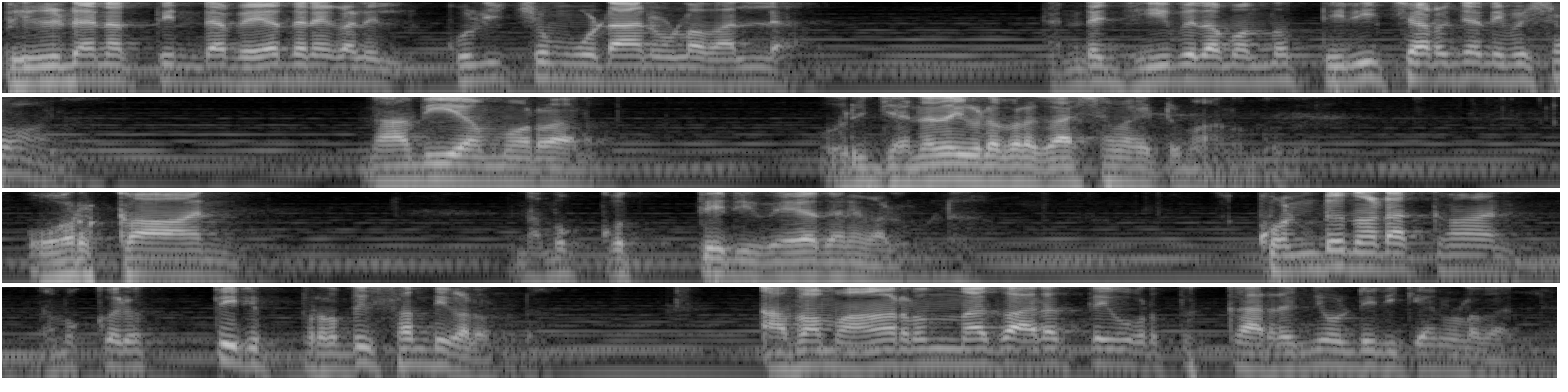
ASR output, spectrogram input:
പീഡനത്തിന്റെ വേദനകളിൽ കുഴിച്ചു മൂടാനുള്ളതല്ല തന്റെ ജീവിതമെന്ന് തിരിച്ചറിഞ്ഞ നിമിഷമാണ് നാദിയ മൊറാർ ഒരു ജനതയുടെ പ്രകാശമായിട്ട് മാറുന്നത്. ഓർക്കാൻ നമുക്കൊത്തിരി വേദനകളുണ്ട്. കൊണ്ടു നടക്കാൻ നമുക്കൊരൊത്തിരി പ്രതിസന്ധികളുണ്ട്. അവ മാറുന്ന കാലത്തെ ഓർത്ത് കരഞ്ഞുകൊണ്ടിരിക്കാനുള്ളതല്ല.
